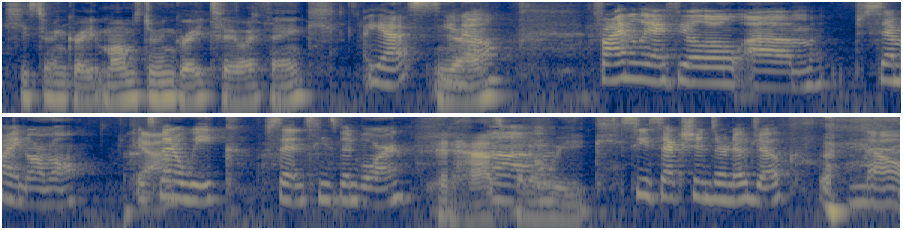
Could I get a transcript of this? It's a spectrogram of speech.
He's doing great. Mom's doing great too, I think. Yes, you Yeah. know. Finally, I feel um, semi-normal. It's Yeah. been a week since he's been born. It has been a Um, week. C-sections are no joke. No,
